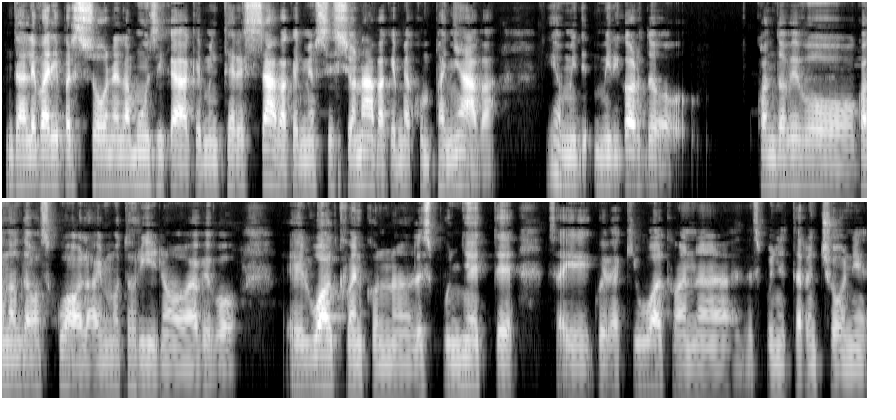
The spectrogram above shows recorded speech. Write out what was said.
dalle varie persone la musica che mi interessava, che mi ossessionava, che mi accompagnava. Io mi, mi ricordo quando, avevo, quando andavo a scuola in motorino, avevo il Walkman con le spugnette, sai, quei vecchi Walkman, le spugnette arancioni,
